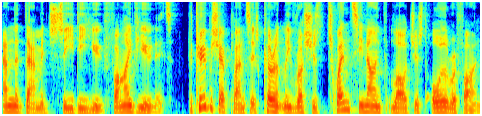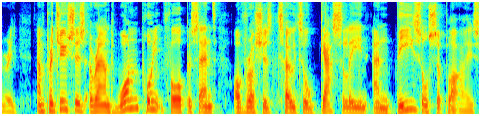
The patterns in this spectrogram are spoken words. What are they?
and the damaged CDU 5 unit. The Kuybyshev plant is currently Russia's 29th largest oil refinery and produces around 1.4% of Russia's total gasoline and diesel supplies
